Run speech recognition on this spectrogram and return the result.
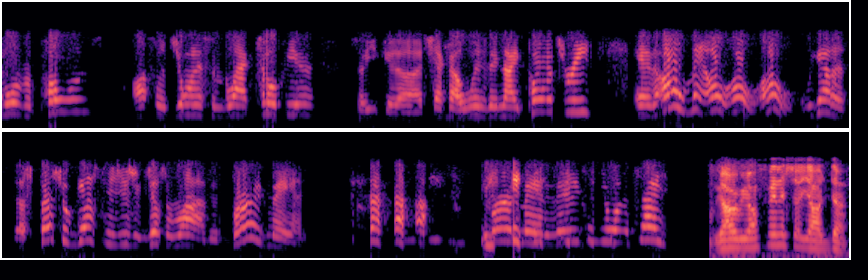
more of her poems. Also join us in Blacktopia, so you can uh, check out Wednesday night poetry. And oh man, oh oh oh, we got a, a special guest that just just arrived. It's Birdman. Birdman, is there anything you want to say? Y'all, y'all finished or y'all done?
